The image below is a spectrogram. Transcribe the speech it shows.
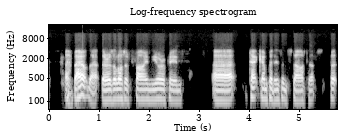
about that. There is a lot of fine European uh, tech companies and startups, but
